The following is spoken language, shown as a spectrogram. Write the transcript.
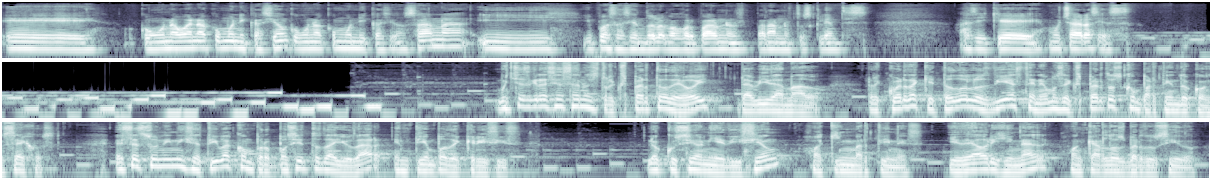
eh, con una buena comunicación, con una comunicación sana y, y pues haciendo lo mejor para, para nuestros clientes. Así que muchas gracias. Muchas gracias a nuestro experto de hoy, David Amado. Recuerda que todos los días tenemos expertos compartiendo consejos. Esta es una iniciativa con propósito de ayudar en tiempo de crisis. Locución y edición, Joaquín Martínez. Idea original, Juan Carlos Verducido.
